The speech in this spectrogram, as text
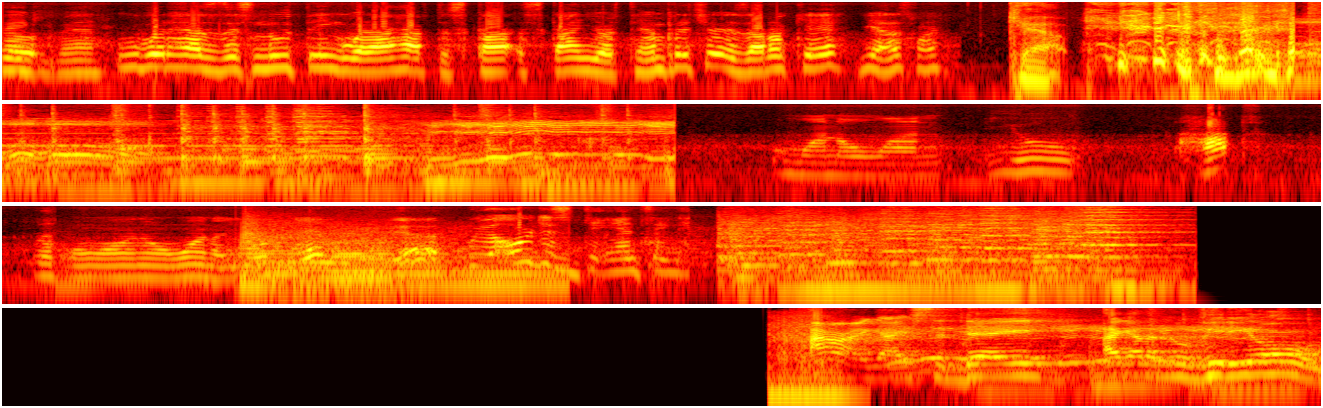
Thank you, man. Uber has this new thing where I have to sca- scan your temperature. Is that okay? Yeah, that's fine. Cap. 101. You hot? 101. Are you okay? Yeah. We all were just dancing. Alright guys, today I got a new video.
